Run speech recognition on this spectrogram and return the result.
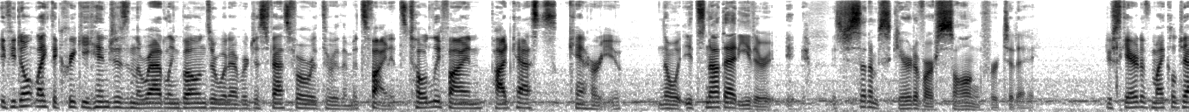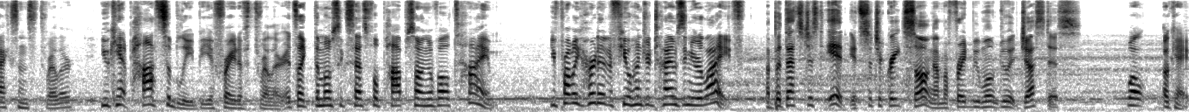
if you don't like the creaky hinges and the rattling bones or whatever, just fast forward through them. It's fine. It's totally fine. Podcasts can't hurt you. No, it's not that either. It's just that I'm scared of our song for today. You're scared of Michael Jackson's Thriller? You can't possibly be afraid of Thriller. It's like the most successful pop song of all time. You've probably heard it a few hundred times in your life. Uh, But that's just it. It's such a great song. I'm afraid we won't do it justice. Well, okay,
